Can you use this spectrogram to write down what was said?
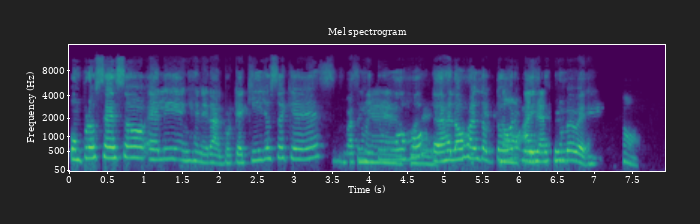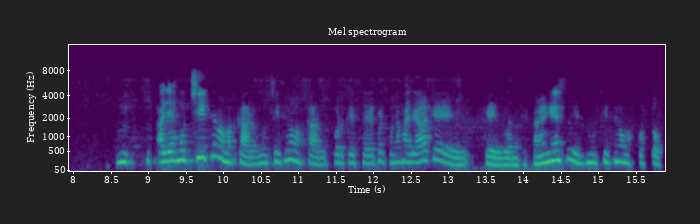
un proceso, Eli, en general? Porque aquí yo sé que es básicamente un ojo, le das el ojo al doctor y le dices un bebé. No, mm, allá es muchísimo más caro, muchísimo más caro, porque sé de personas allá que, que, bueno, que están en eso y es muchísimo más costoso.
